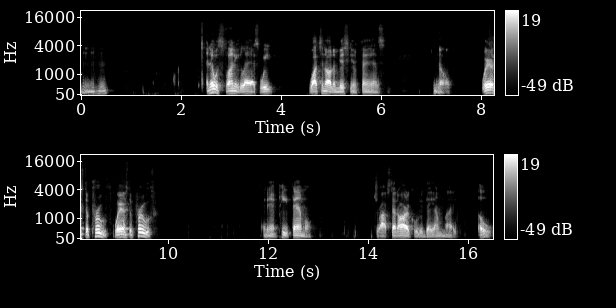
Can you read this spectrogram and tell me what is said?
Mm-hmm. And it was funny last week watching all the Michigan fans. You know, where's the proof? Where's the proof? And then Pete Thamel drops that article today. I'm like, oh,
